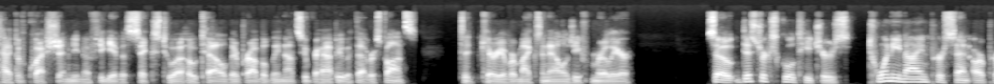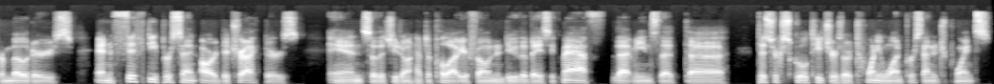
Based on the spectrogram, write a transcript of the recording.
type of question. You know, if you give a six to a hotel, they're probably not super happy with that response to carry over Mike's analogy from earlier. So, district school teachers, 29% are promoters and 50% are detractors. And so that you don't have to pull out your phone and do the basic math, that means that uh, district school teachers are 21 percentage points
